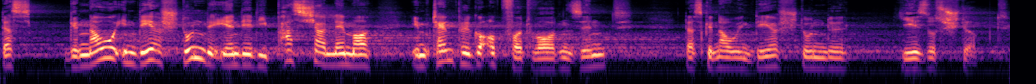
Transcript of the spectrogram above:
dass genau in der Stunde, in der die Paschalämmer im Tempel geopfert worden sind, dass genau in der Stunde Jesus stirbt.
